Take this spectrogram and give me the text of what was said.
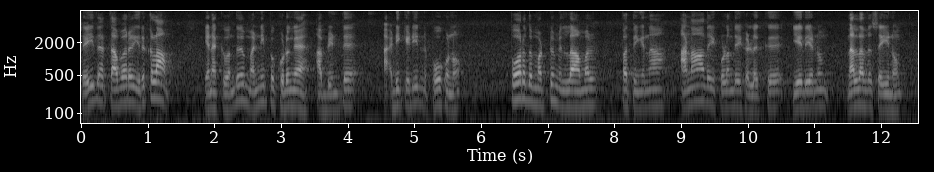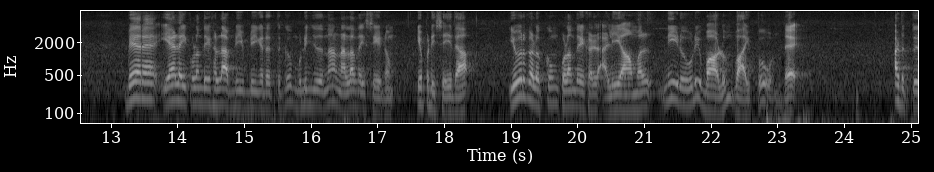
செய்த தவறு இருக்கலாம். எனக்கு வந்து மன்னிப்பு கொடுங்க அப்படின்ட்டு அடிக்கடி போகணும். போகிறது மட்டும் இல்லாமல் பார்த்திங்கன்னா அனாதை குழந்தைகளுக்கு ஏதேனும் நல்லது செய்யணும். வேறு ஏழை குழந்தைகள் அப்படி இப்படிங்கிறதுக்கு முடிஞ்சதுன்னா நல்லதை செய்யணும். இப்படி செய்தால் இவர்களுக்கும் குழந்தைகள் அழியாமல் நீடூடி வாழும் வாய்ப்பு உண்டு. அடுத்து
